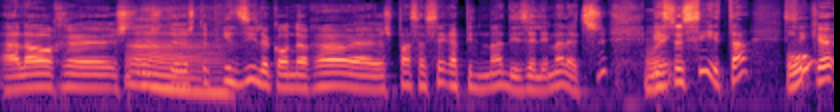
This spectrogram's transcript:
Alors, euh, je, je te, je te Ah. prédis qu'on aura, euh, je pense, assez rapidement des éléments là-dessus. Mais ceci étant, c'est Oh. que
